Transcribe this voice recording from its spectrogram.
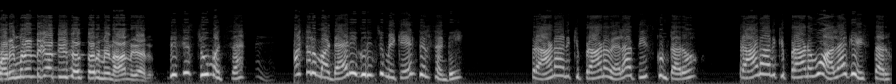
పర్మనెంట్గా తీసేస్తారు మీ నాన్నగారు this is too much sir అసలు మా డాడీ గురించి మీకేం తెలుసండి ప్రాణానికి ప్రాణం ఎలా తీసుకుంటారో ప్రాణానికి ప్రాణము అలాగే ఇస్తారు.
